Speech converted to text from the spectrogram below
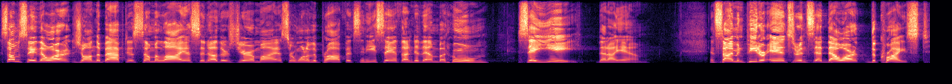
some say thou art John the Baptist, some Elias, and others Jeremiah or one of the prophets. And he saith unto them, But whom say ye that I am? And Simon Peter answered and said, Thou art the Christ,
